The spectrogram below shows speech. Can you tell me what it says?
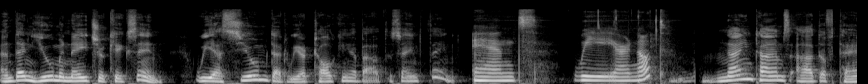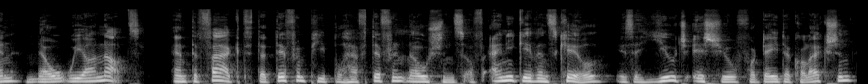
and then human nature kicks in. We assume that we are talking about the same thing. And we are not? Nine times out of ten, no, we are not. And the fact that different people have different notions of any given skill is a huge issue for data collection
